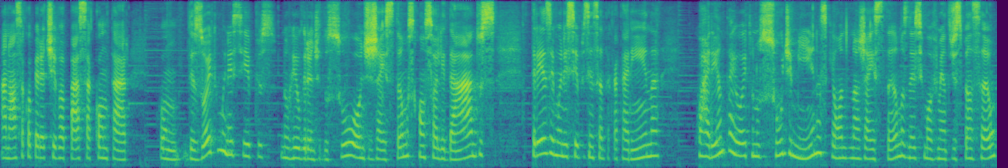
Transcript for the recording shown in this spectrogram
a nossa cooperativa passa a contar com 18 municípios no Rio Grande do Sul, onde já estamos consolidados, 13 municípios em Santa Catarina, 48 no sul de Minas, que é onde nós já estamos nesse movimento de expansão,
